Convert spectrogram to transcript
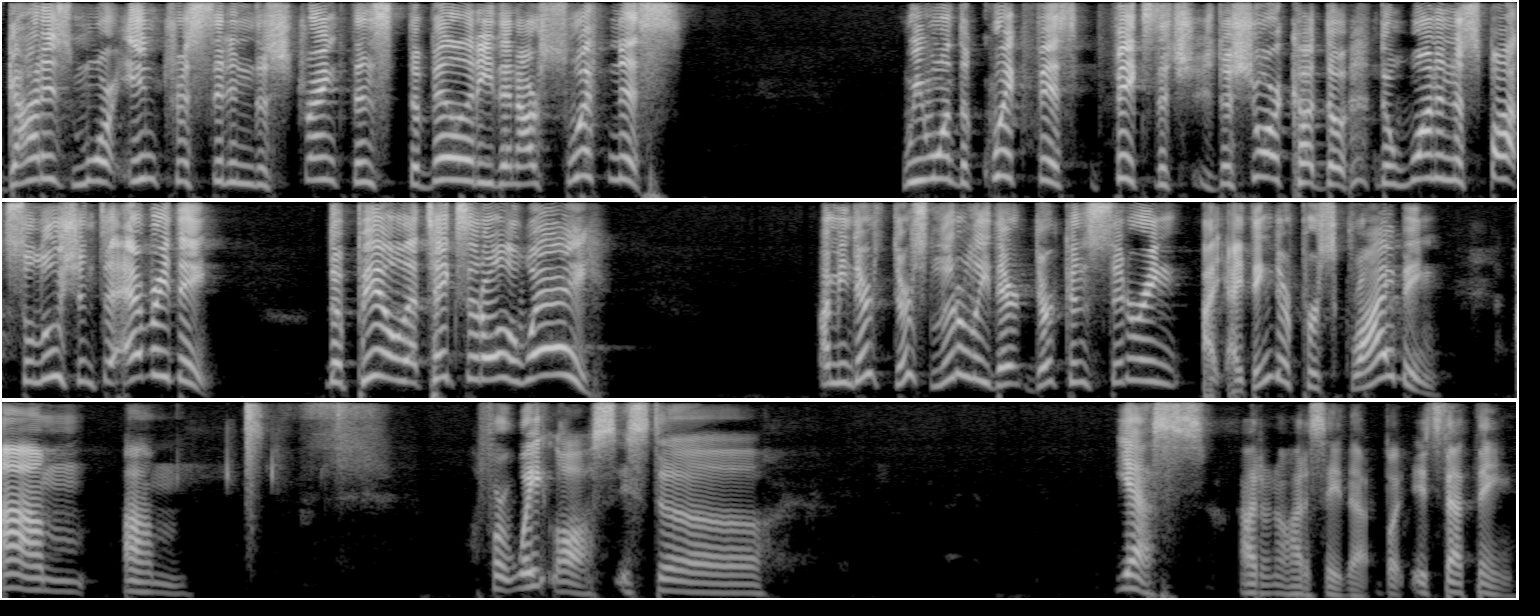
God is more interested in the strength and stability than our swiftness. We want the quick fix, the, the shortcut, the, the one in the spot solution to everything, the pill that takes it all away. I mean, there's there's literally they're they're considering. I, I think they're prescribing um, um, for weight loss. Is the yes? I don't know how to say that, but it's that thing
